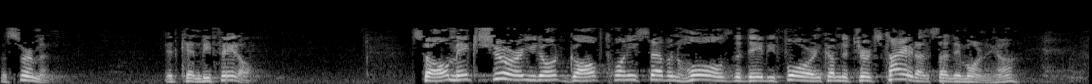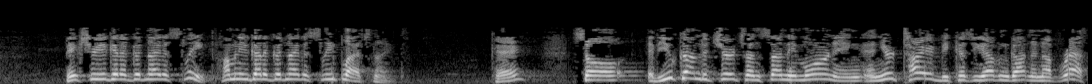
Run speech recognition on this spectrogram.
a sermon. It can be fatal. So make sure you don't golf 27 holes the day before and come to church tired on Sunday morning, huh? Make sure you get a good night of sleep. How many of you got a good night of sleep last night? Okay? So if you come to church on Sunday morning and you're tired because you haven't gotten enough rest,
